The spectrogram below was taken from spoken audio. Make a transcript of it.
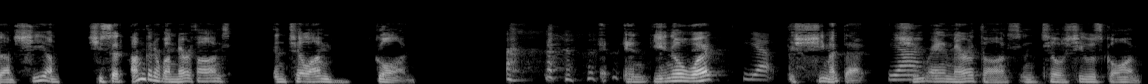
um, she um, She said, I'm going to run marathons until I'm gone. And you know what? yeah. She meant that. Yeah. She ran marathons until she was gone.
